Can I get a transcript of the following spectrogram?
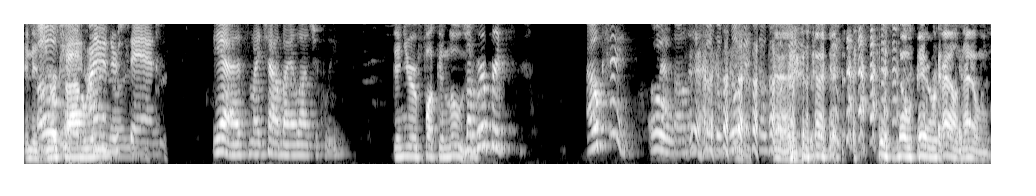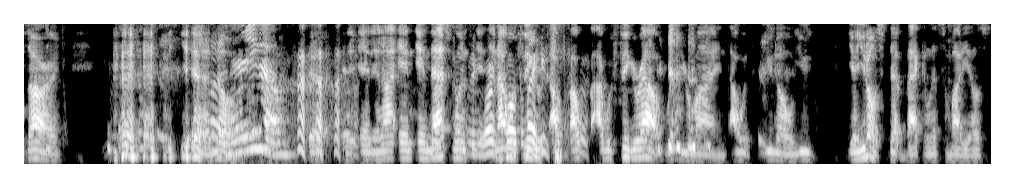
And it's your Okay, child, I understand. yeah it's my child biologically Then you're a fucking loser. but we're okay Oh. That's all that Yeah. So the woman, the woman. there's, there's no way around that one. Sorry. yeah, no. there you go Yeah, and, and, and I and, and that's when and I would figure. I, I, I would figure out with your mind. I would you know you yeah you don't step back and let somebody else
